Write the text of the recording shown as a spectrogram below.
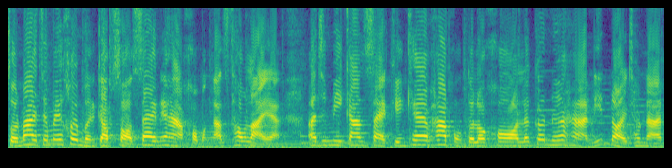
ส่วนมากจะไม่ค่อยเหมือนกับสอดแทรกเนื้อหาของบางงานเท่าไหร่อะอาจจะมีการแทรกเพียงแค่ภาพของตัวละคร แล้วก็เนื้อหานิดหน่อยเท่านั้น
